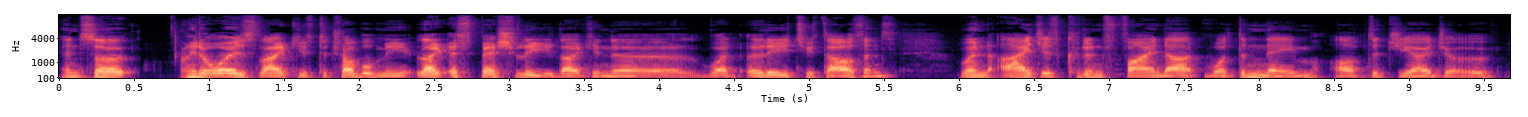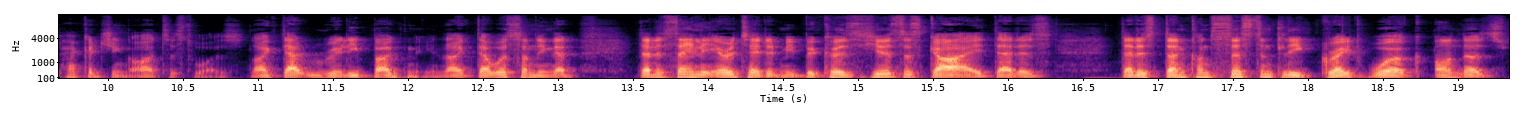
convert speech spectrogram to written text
And so it always like used to trouble me, like especially like in the what early 2000s when I just couldn't find out what the name of the GI Joe packaging artist was. Like that really bugged me. Like that was something that that insanely irritated me because here's this guy that is that has done consistently great work on those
